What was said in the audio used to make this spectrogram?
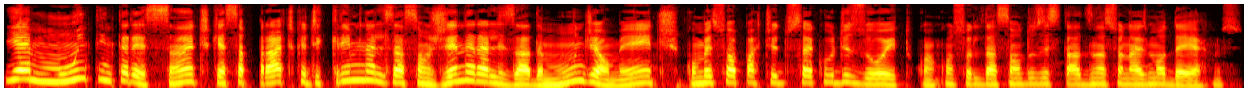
E é muito interessante que essa prática de criminalização generalizada mundialmente começou a partir do século XVIII, com a consolidação dos Estados Nacionais modernos.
